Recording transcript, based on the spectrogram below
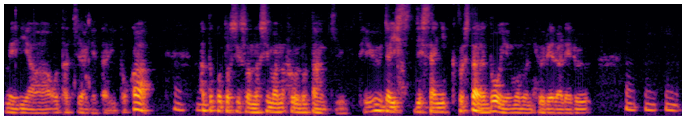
メディアを立ち上げたりとか、うんあと今年その島の風土探求っていう、じゃあい実際に行くとしたらどういうものに触れられる、うんうんうん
